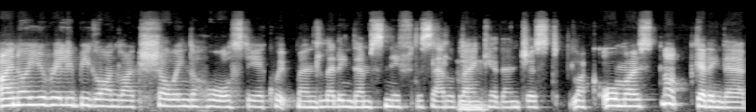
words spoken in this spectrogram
I know you're really big on like showing the horse the equipment, letting them sniff the saddle mm-hmm. blanket, mm and just like almost not getting their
